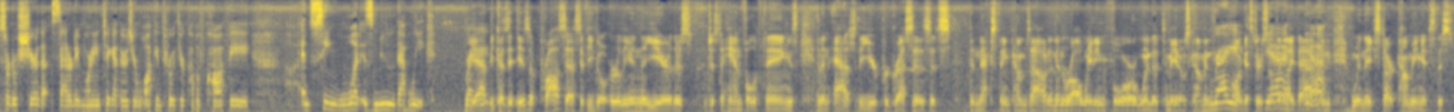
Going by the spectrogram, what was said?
sort of share that Saturday morning together as you're walking through with your cup of coffee and seeing what is new that week right? Yeah, because it is a process. If you go early in the year, there's just a handful of things, and then as the year progresses, it's the next thing comes out, and then we're all waiting for when the tomatoes come in Right. August or something Yeah, like that. yeah. And when they start coming, it's this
